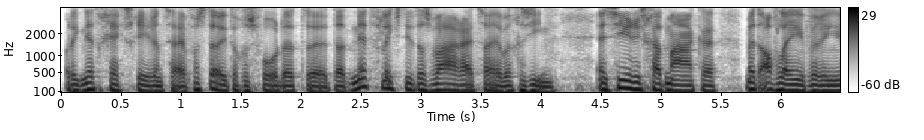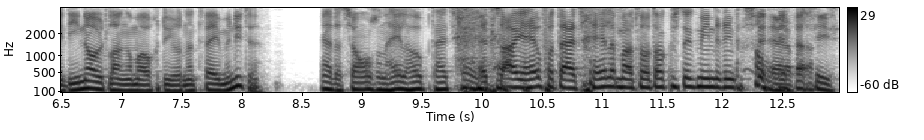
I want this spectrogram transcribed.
Wat ik net gekscherend zei. Van stel je toch eens voor dat, eh, dat Netflix dit als waarheid zou hebben gezien. En series gaat maken met afleveringen die nooit langer mogen duren dan twee minuten. Ja, dat zou ons een hele hoop tijd schelen. Het zou je heel veel tijd schelen, maar het wordt ook een stuk minder interessant. Ja, precies.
